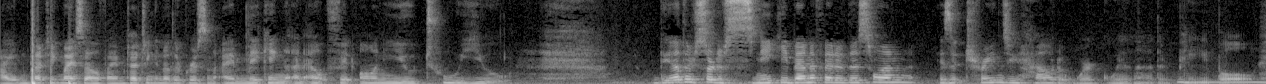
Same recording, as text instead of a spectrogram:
I am touching myself, I am touching another person, I am making an outfit on you to you. The other sort of sneaky benefit of this one is it trains you how to work with other people, mm.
